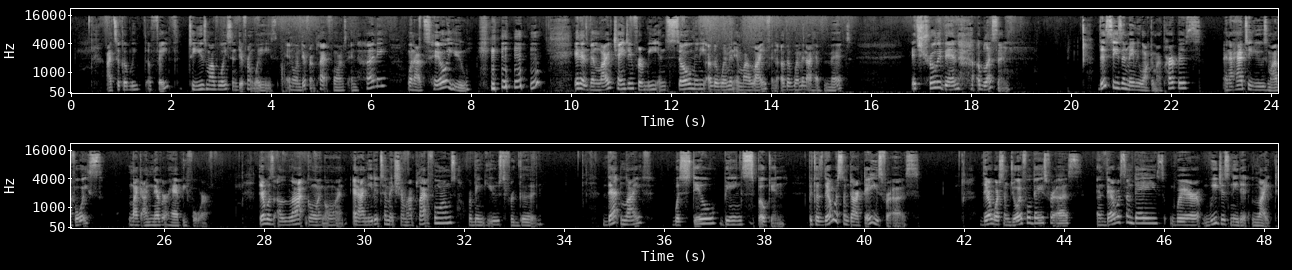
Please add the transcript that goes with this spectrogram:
I took a leap of faith to use my voice in different ways and on different platforms. And honey, when I tell you, it has been life changing for me and so many other women in my life and other women I have met. It's truly been a blessing. This season made me walk in my purpose, and I had to use my voice like I never had before. There was a lot going on, and I needed to make sure my platforms were being used for good. That life was still being spoken because there were some dark days for us. There were some joyful days for us, and there were some days where we just needed light,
